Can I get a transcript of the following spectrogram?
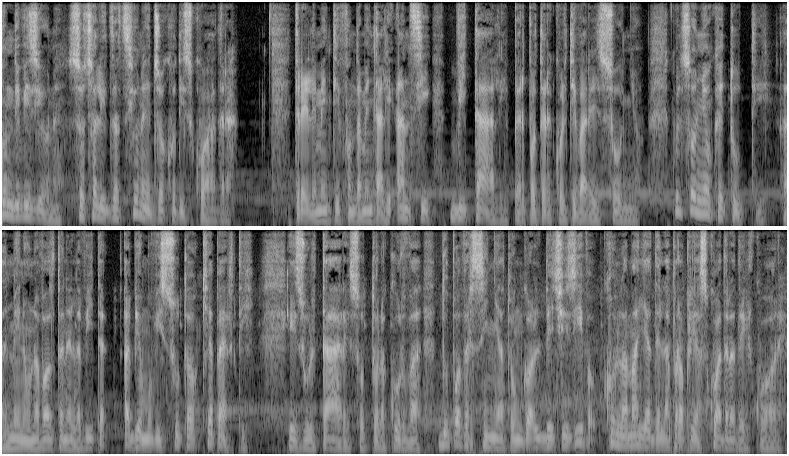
Condivisione, socializzazione e gioco di squadra. Tre elementi fondamentali, anzi vitali, per poter coltivare il sogno. Quel sogno che tutti, almeno una volta nella vita, abbiamo vissuto a occhi aperti. Esultare sotto la curva dopo aver segnato un gol decisivo con la maglia della propria squadra del cuore.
